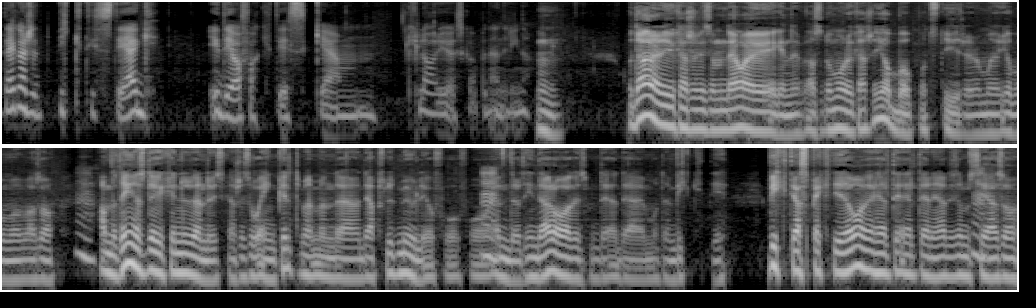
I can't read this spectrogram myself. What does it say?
det er kanskje et viktig steg i det å faktisk um, klare å gjøre skape en endring. Da. Mm. Og der er det jo kanskje liksom, det har jo egen, altså Da må du kanskje jobbe opp mot styrer, du må jobbe med altså, Mm. andre ting. Så det er ikke nødvendigvis kanskje så enkelt, men, men det, det er absolutt mulig å få, få Mm. endre ting der. Og liksom det, det er en viktig, viktig aspekt i det òg. Helt, helt enig. Liksom Mm. ser altså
